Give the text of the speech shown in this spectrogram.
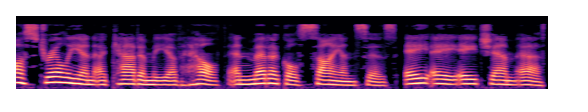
Australian Academy of Health and Medical Sciences AAHMS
